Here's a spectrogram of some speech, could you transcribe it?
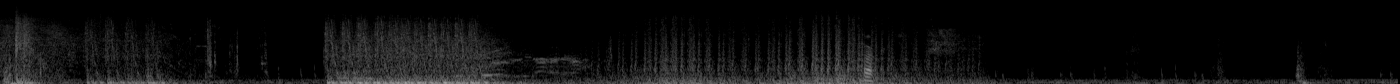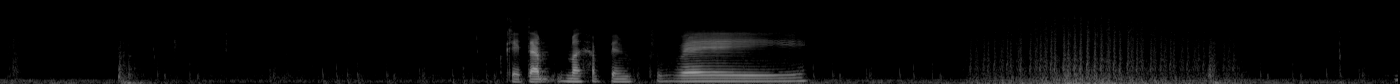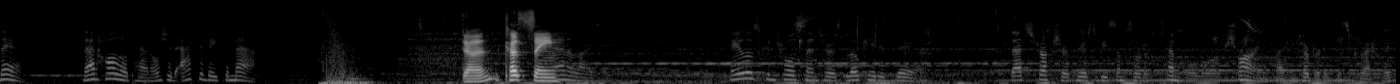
That must have been way. There. That holo panel should activate the map. Done. Cutscene. Analyzing. Halo's control center is located there. That structure appears to be some sort of temple or shrine, if I've interpreted this correctly.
